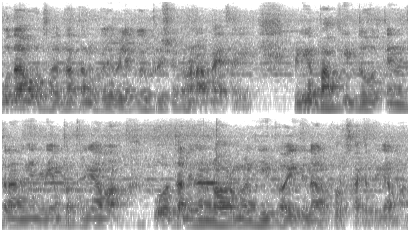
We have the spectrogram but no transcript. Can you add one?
ਉਹਦਾ ਹੋ ਸਕਦਾ ਤੁਹਾਨੂੰ ਕਿਸੇ ਵੇਲੇ ਕੋਈ ਪ੍ਰਸ਼ਨ ਕਰਾਉਣਾ ਪੈ ਸਕੇ। ਜਿਹੜੀਆਂ ਬਾਕੀ ਦੋ ਤਿੰਨ ਤਰ੍ਹਾਂ ਦੀਆਂ ਜਿਹੜੀਆਂ ਪੱਥਰੀਆਂ ਵਾ, ਉਹ ਤੁਹਾਡੇ ਨਾਲ ਨਾਰਮਲ ਹੀ ਦਵਾਈ ਦੇ ਨਾਲ ਖੁਰ ਸਕਦੀਆਂ ਵਾ।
